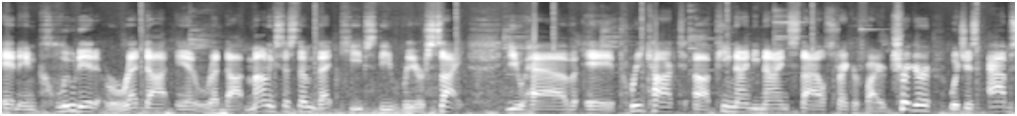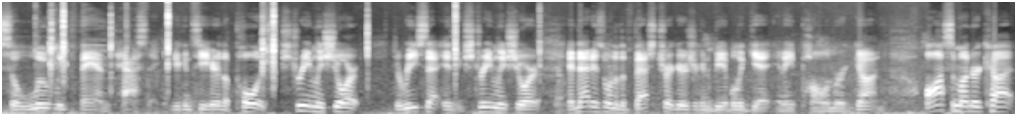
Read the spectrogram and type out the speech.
an included red dot and red dot mounting system that keeps the rear sight. You have a pre-cocked uh, P99 style striker fired trigger, which is absolutely fantastic. You can see here the pull is extremely short, the reset is extremely short, and that is one of the best triggers you're gonna be able to get in a polymer gun. Awesome undercut,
